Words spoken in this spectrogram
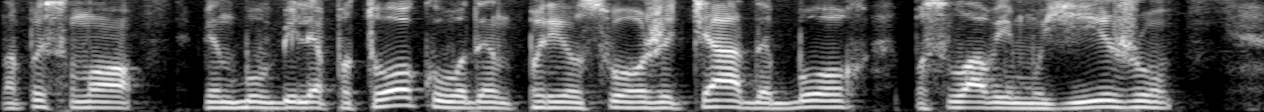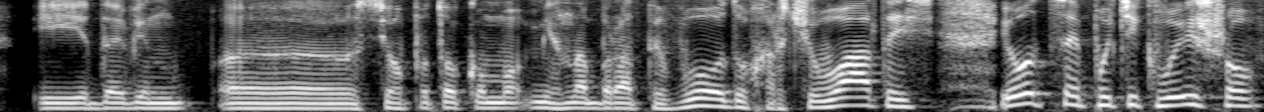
написано. Він був біля потоку в один період свого життя, де Бог посилав йому їжу, і де він е, з цього потоку міг набрати воду, харчуватись. І от цей потік вийшов,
